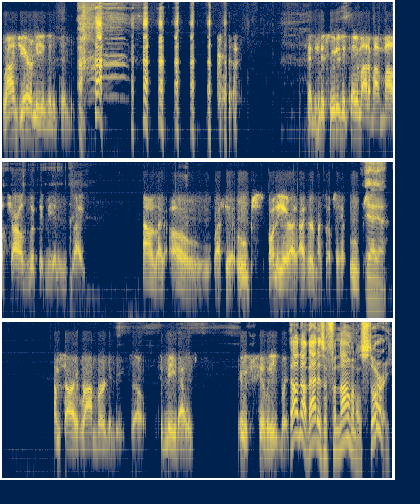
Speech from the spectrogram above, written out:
Ron Jeremy is in attendance. and then as soon as it came out of my mouth, Charles looked at me and it was like, I was like, oh, I said, oops. On the air, I, I heard myself saying, oops. Yeah, yeah. I'm sorry, Ron Burgundy. So to me, that was, it was silly, but Oh no, that is a phenomenal story.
